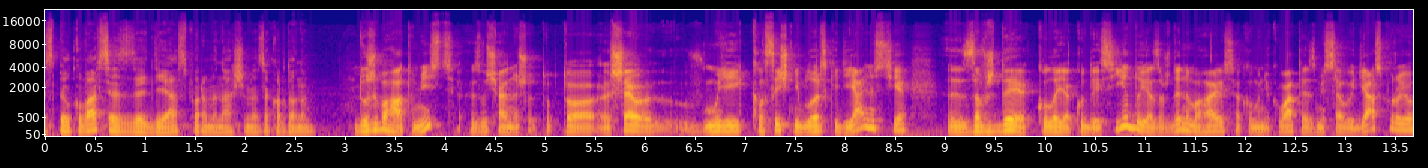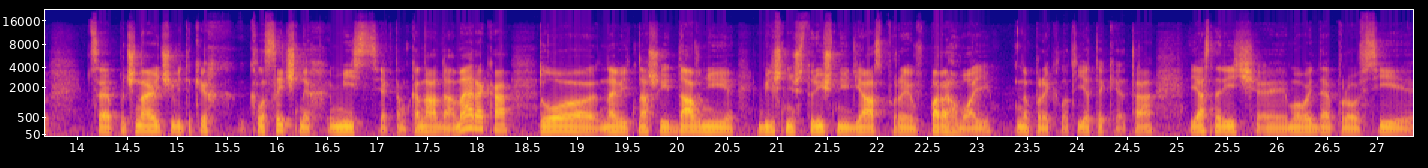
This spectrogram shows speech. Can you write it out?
спілкувався з діаспорами нашими за кордоном? Дуже багато місць, звичайно, що тобто, ще в моїй класичній блогерській діяльності е, завжди, коли я кудись їду, я завжди намагаюся комунікувати з місцевою діаспорою. Це починаючи від таких класичних місць, як там Канада, Америка, до навіть нашої давньої, більш ніж сторічної діаспори в Парагваї. Наприклад, є таке, та ясна річ, е, мова йде про всі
